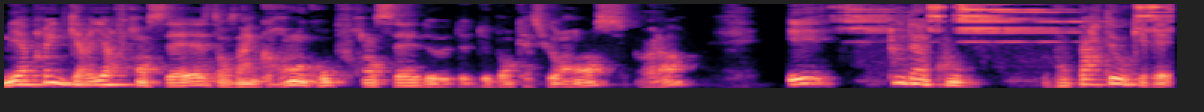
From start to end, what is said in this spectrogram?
mais après une carrière française dans un grand groupe français de, banque assurance, voilà. Et tout d'un coup, vous partez au Québec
